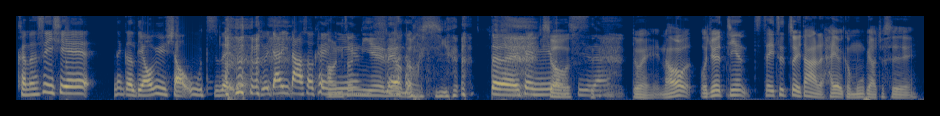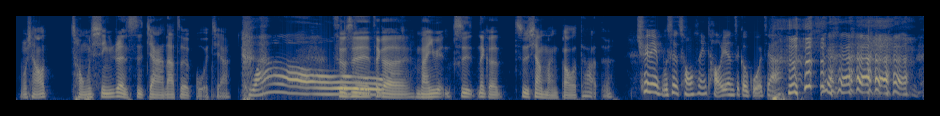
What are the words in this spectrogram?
可能是一些那个疗愈小物之类的，比 如压力大的时候可以捏，捏那种东西，对，可以捏 东西的。对，然后我觉得今天这一次最大的还有一个目标就是，我想要重新认识加拿大这个国家。哇哦，是不是这个蛮远志那个志向蛮高大的？确定不是重新讨厌这个国家？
